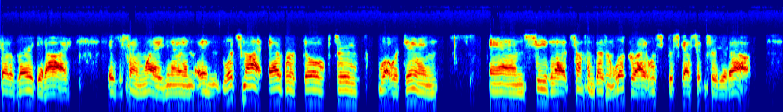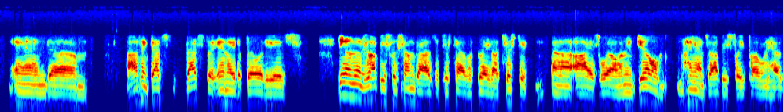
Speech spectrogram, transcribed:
got a very good eye is the same way, you know, and, and let's not ever go through what we're doing and see that something doesn't look right. Let's discuss it and figure it out. And um, I think that's that's the innate ability is, you know, there's obviously some guys that just have a great artistic uh, eye as well. I mean, Gil Hanse obviously probably has,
